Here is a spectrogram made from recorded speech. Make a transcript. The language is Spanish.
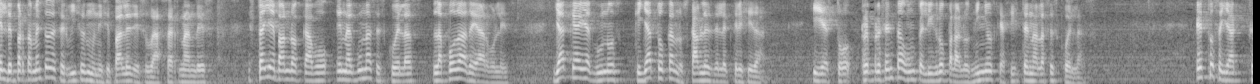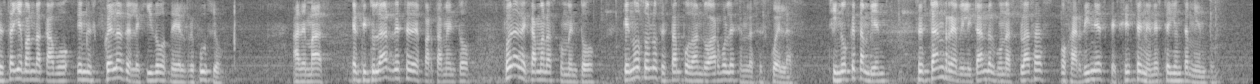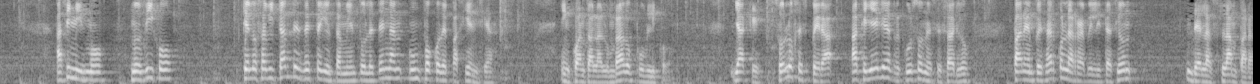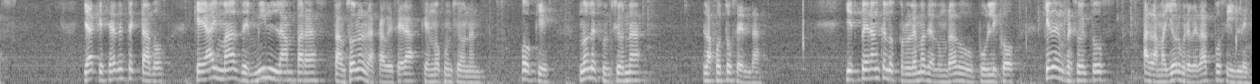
El Departamento de Servicios Municipales de Ciudad Fernández está llevando a cabo en algunas escuelas la poda de árboles, ya que hay algunos que ya tocan los cables de electricidad, y esto representa un peligro para los niños que asisten a las escuelas. Esto se, está llevando a cabo en escuelas del ejido del refugio. Además, el titular de este departamento, fuera de cámaras, comentó que no solo se están podando árboles en las escuelas, sino que también se están rehabilitando algunas plazas o jardines que existen en este ayuntamiento. Asimismo, nos dijo que los habitantes de este ayuntamiento le tengan un poco de paciencia en cuanto al alumbrado público, ya que solo se espera a que llegue el recurso necesario para empezar con la rehabilitación de las lámparas ya que se ha detectado que hay más de mil lámparas tan solo en la cabecera que no funcionan o que no les funciona la fotocelda y esperan que los problemas de alumbrado público queden resueltos a la mayor brevedad posible.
